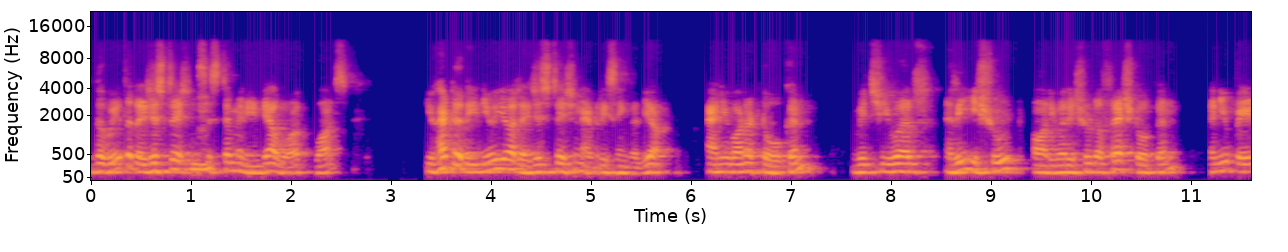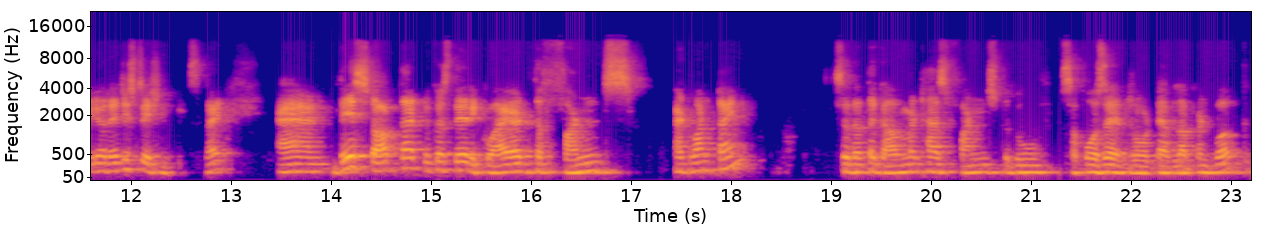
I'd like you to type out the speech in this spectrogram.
the way the registration mm-hmm. system in India worked was you had to renew your registration every single year and you got a token which you were reissued or you were issued a fresh token and you paid your registration fees, right? And they stopped that because they required the funds at one time so that the government has funds to do, suppose, a road development work,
